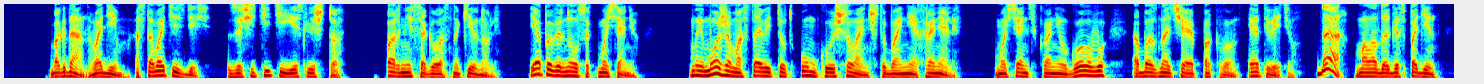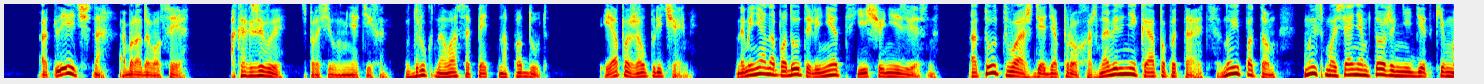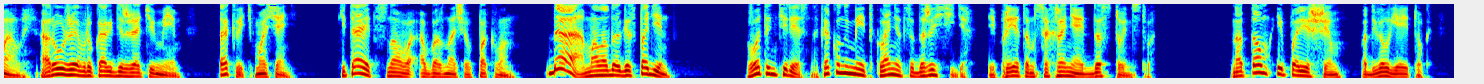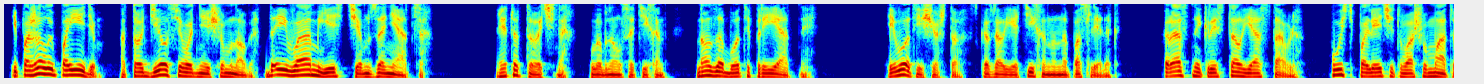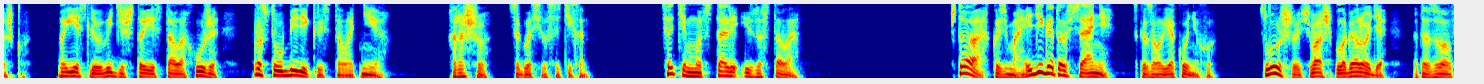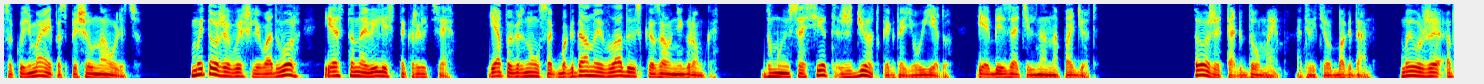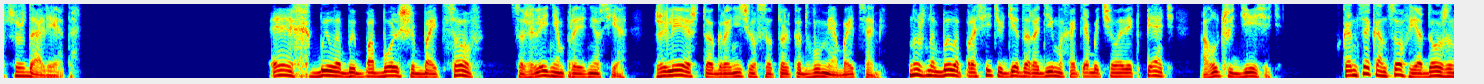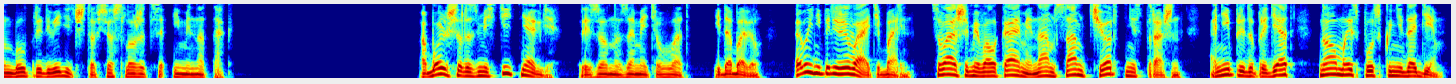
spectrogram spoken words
«Богдан, Вадим, оставайтесь здесь. Защитите, если что. Парни согласно кивнули. Я повернулся к Мосяню. «Мы можем оставить тут Умку и Шелань, чтобы они охраняли?» Мосянь склонил голову, обозначая поклон, и ответил. «Да, молодой господин». «Отлично!» — обрадовался я. «А как же вы?» — спросил у меня Тихон. «Вдруг на вас опять нападут?» Я пожал плечами. На меня нападут или нет, еще неизвестно. А тут ваш дядя Прохор наверняка попытается. Ну и потом, мы с Мосянем тоже не детки малые, оружие в руках держать умеем. Так ведь, Мосянь? Китаец снова обозначил поклон. «Да, молодой господин». Вот интересно, как он умеет кланяться даже сидя, и при этом сохраняет достоинство. «На том и порешим», — подвел я итог. «И, пожалуй, поедем, а то дел сегодня еще много. Да и вам есть чем заняться». «Это точно», — улыбнулся Тихон, — «но заботы приятные». «И вот еще что», — сказал я Тихону напоследок. «Красный кристалл я оставлю. Пусть полечит вашу матушку. Но если увидишь, что ей стало хуже, просто убери кристалл от нее. «Хорошо», — согласился Тихон. С этим мы встали из-за стола. «Что, Кузьма, иди готовь сани», — сказал я конюху. «Слушаюсь, ваше благородие», — отозвался Кузьма и поспешил на улицу. Мы тоже вышли во двор и остановились на крыльце. Я повернулся к Богдану и Владу и сказал негромко. «Думаю, сосед ждет, когда я уеду, и обязательно нападет». «Тоже так думаем», — ответил Богдан. «Мы уже обсуждали это». «Эх, было бы побольше бойцов», — сожалением произнес я, жалея, что ограничился только двумя бойцами. Нужно было просить у деда Родима хотя бы человек пять, а лучше десять. В конце концов, я должен был предвидеть, что все сложится именно так. «Побольше разместить негде», — резонно заметил Влад и добавил. «Да вы не переживайте, барин. С вашими волками нам сам черт не страшен. Они предупредят, но мы спуску не дадим».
